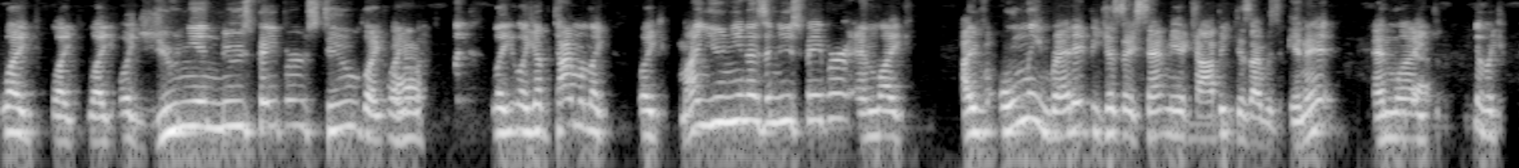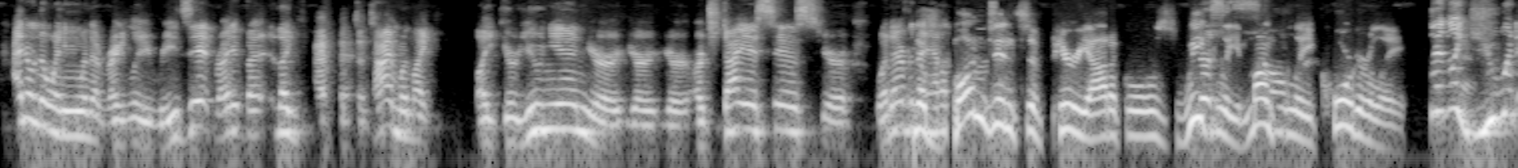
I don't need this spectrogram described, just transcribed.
like like like like union newspapers too, like like Uh-huh. like like a time when like like my union has a newspaper and like I've only read it because they sent me a copy because I was in it and like you know, like I don't know anyone that regularly reads it right but like at the time when like like your union your your your archdiocese your whatever the An hell. abundance of periodicals, weekly, so- monthly, quarterly. that like you would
